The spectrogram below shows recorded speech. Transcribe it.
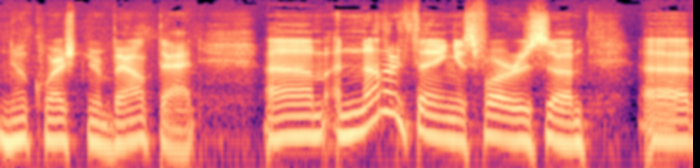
no question about that. Um, another thing, as far as um, uh,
